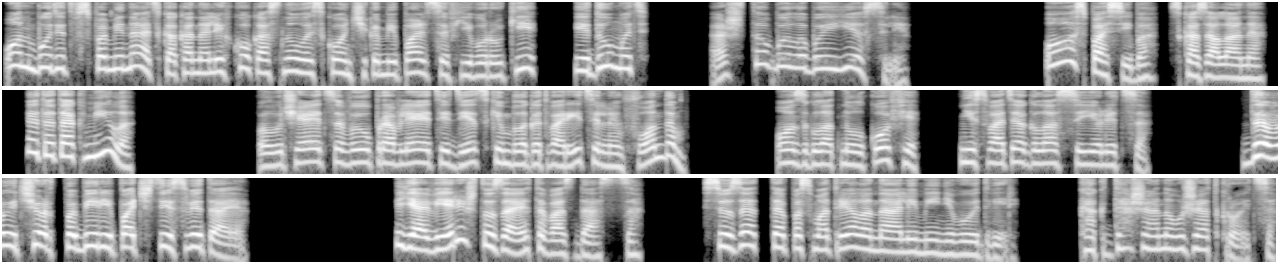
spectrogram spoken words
Он будет вспоминать, как она легко коснулась кончиками пальцев его руки и думать, а что было бы если? «О, спасибо», — сказала она, — «это так мило». «Получается, вы управляете детским благотворительным фондом?» Он сглотнул кофе, не сводя глаз с ее лица. «Да вы, черт побери, почти святая!» «Я верю, что за это воздастся». Сюзетта посмотрела на алюминиевую дверь. «Когда же она уже откроется?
